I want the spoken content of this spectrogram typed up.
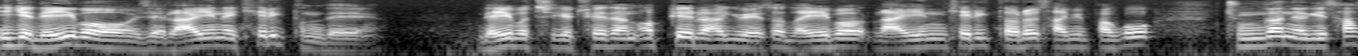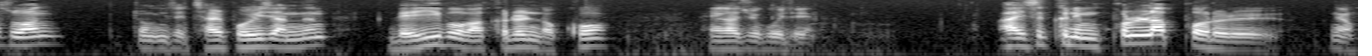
이게 네이버 이제 라인의 캐릭터인데 네이버 측에 최대한 어필을 하기 위해서 네이버 라인 캐릭터를 삽입하고 중간에 여기 사소한 좀 이제 잘 보이지 않는 네이버 마크를 넣고 해가지고 이제 아이스크림 폴라포를 그냥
